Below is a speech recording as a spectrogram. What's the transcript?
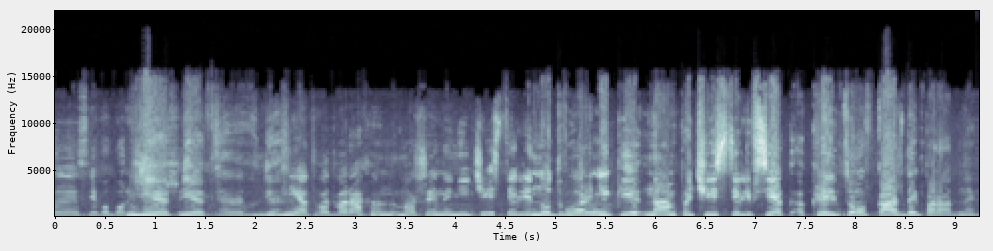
э, снегоуборочные Нет, машины? нет, нет. Нет, во дворах машины не чистили, но дворники нам почистили все крыльцо в каждой парадной.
